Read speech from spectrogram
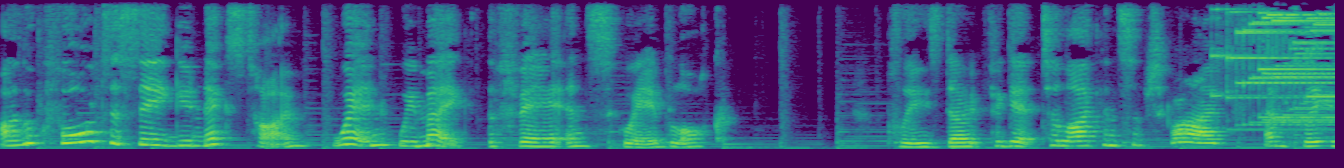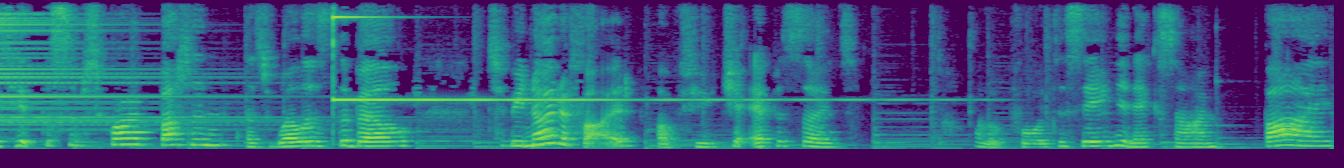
I look forward to seeing you next time when we make the fair and square block. Please don't forget to like and subscribe and please hit the subscribe button as well as the bell to be notified of future episodes. I look forward to seeing you next time. Bye!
